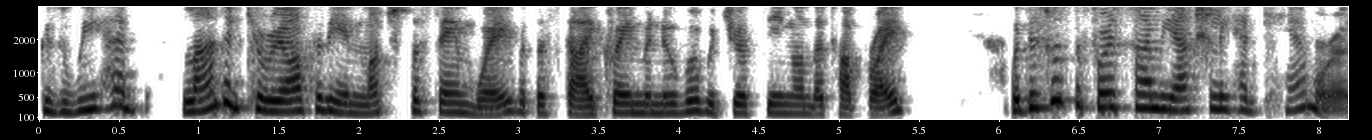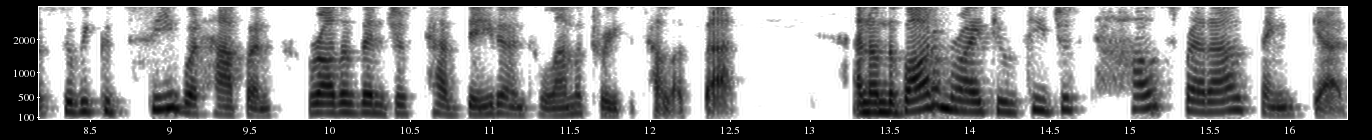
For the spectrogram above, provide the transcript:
Because we had landed Curiosity in much the same way with the sky crane maneuver, which you're seeing on the top right. But this was the first time we actually had cameras, so we could see what happened rather than just have data and telemetry to tell us that. And on the bottom right, you'll see just how spread out things get.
